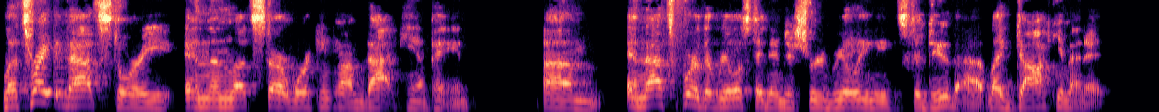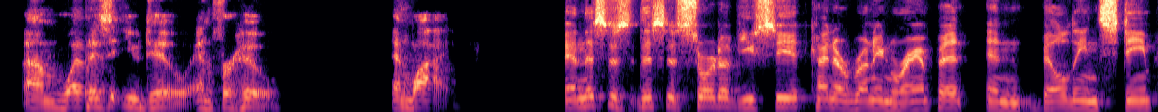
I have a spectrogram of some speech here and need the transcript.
Let's write that story and then let's start working on that campaign. Um, and that's where the real estate industry really needs to do that, like document it. Um, what is it you do and for who and why? And this is this is sort of you see it kind of running rampant and building steam.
